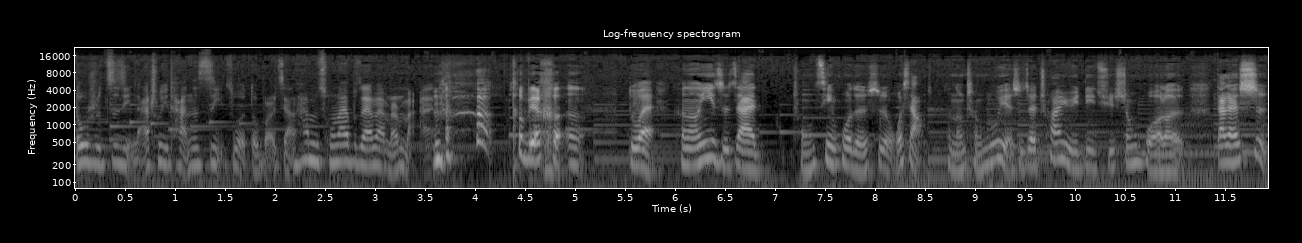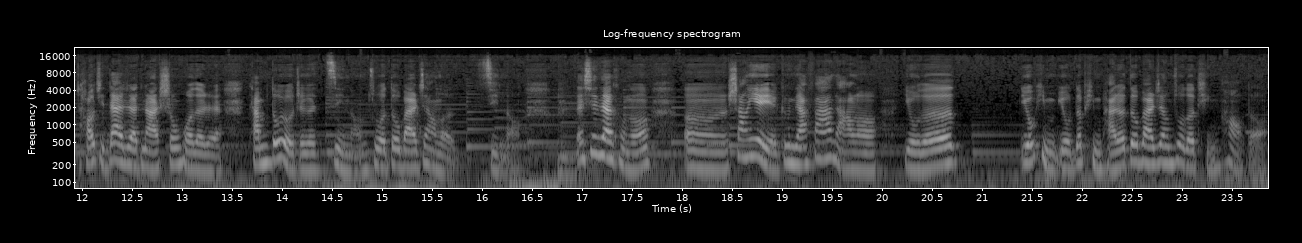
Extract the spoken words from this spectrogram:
都是自己拿出一坛子自己做的豆瓣酱，他们从来不在外面买，特别狠。对，可能一直在重庆，或者是我想，可能成都也是在川渝地区生活了，大概是好几代在那儿生活的人，他们都有这个技能，做豆瓣酱的技能。但现在可能，嗯、商业也更加发达了，有的有品有的品牌的豆瓣酱做的挺好的，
